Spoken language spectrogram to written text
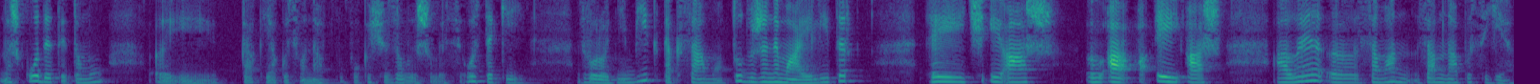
нашкодити, тому е, і так якось вона поки що залишилася. Ось такий зворотній бік, так само. Тут вже немає літер H і H, е, а, а, H, але е, сама, сам напис є.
